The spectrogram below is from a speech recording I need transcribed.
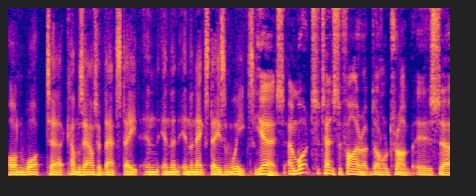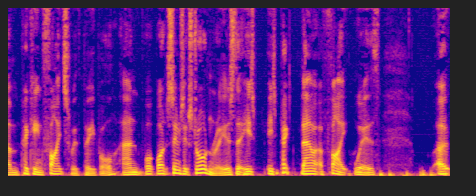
on what uh, comes out of that state in, in the in the next days and weeks. Yes, and what tends to fire up Donald Trump is um, picking fights with people, and what, what seems extraordinary is that he's he's picked now a fight with a,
